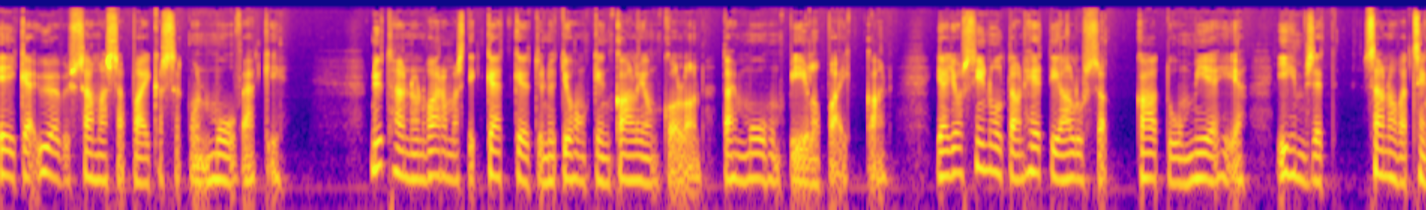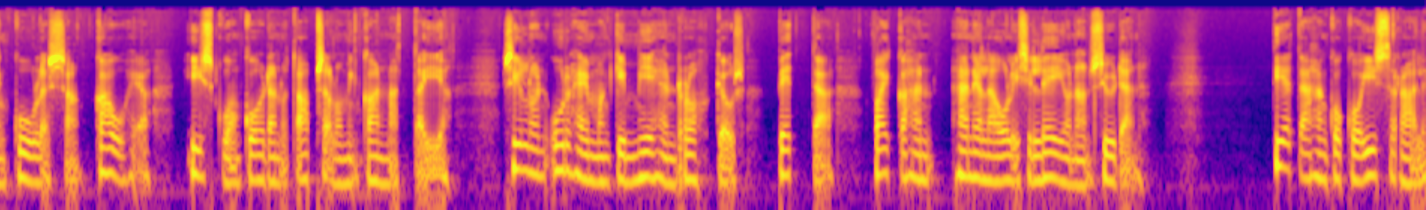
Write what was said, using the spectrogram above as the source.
eikä yövy samassa paikassa kuin muu väki. Nyt hän on varmasti kätkeytynyt johonkin kaljonkolon tai muuhun piilopaikkaan. Ja jos sinulta on heti alussa kaatuu miehiä, ihmiset sanovat sen kuullessaan kauhea isku on kohdannut Absalomin kannattajia. Silloin urheimmankin miehen rohkeus pettää, vaikka hän, hänellä olisi leijonan sydän. Tietää hän koko Israel,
